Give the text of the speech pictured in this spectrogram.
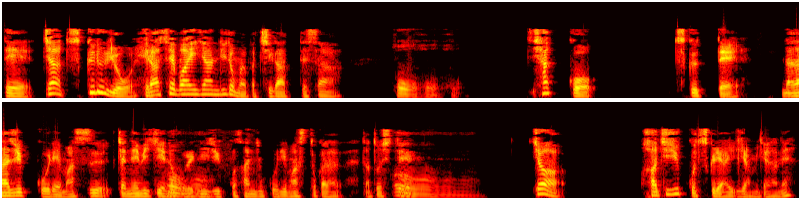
で、じゃあ作る量を減らせばいいじゃん理論もやっぱ違ってさ、ほうほうほ100個作って70個売れます。じゃあ値引きで残りうんうん20個、30個売れますとかだだとしう。て、うんうんうん。じゃあ80個作りゃいいじゃんみたいなね。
